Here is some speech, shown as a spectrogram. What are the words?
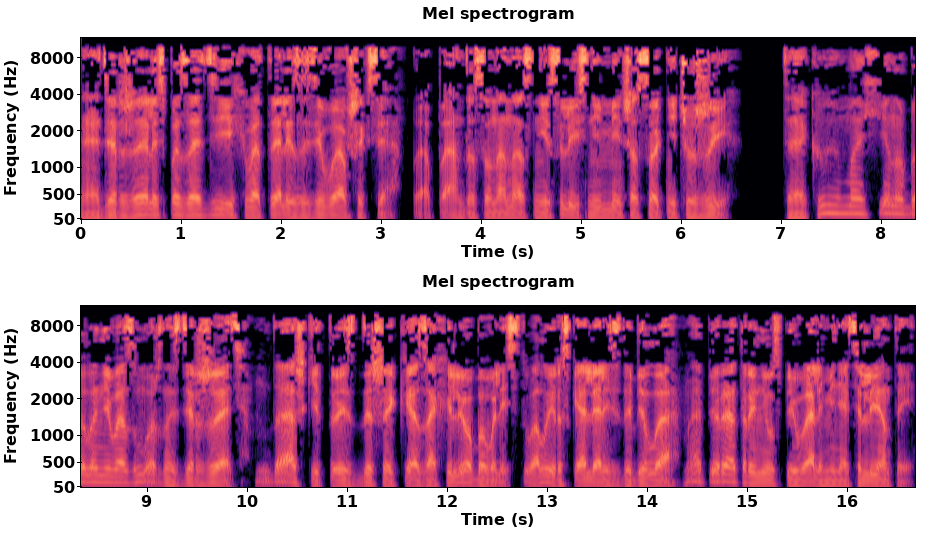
а держались позади и хватали зазевавшихся. По пандусу на нас неслись не меньше сотни чужих. Такую махину было невозможно сдержать. Дашки, то есть ДШК, захлебывались, стволы раскалялись до бела, операторы не успевали менять ленты.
